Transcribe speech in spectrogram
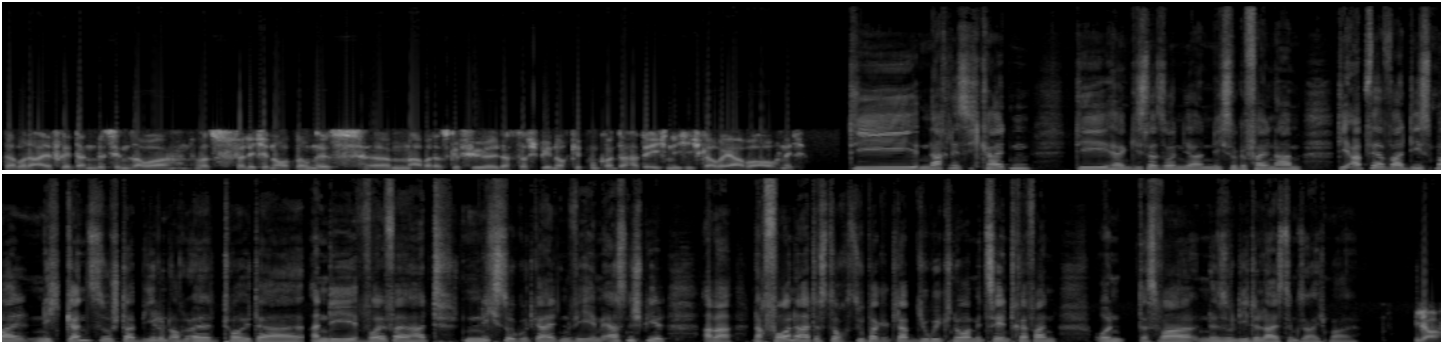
Da wurde Alfred dann ein bisschen sauer, was völlig in Ordnung ist. Ähm, aber das Gefühl, dass das Spiel noch kippen konnte, hatte ich nicht. Ich glaube, er aber auch nicht. Die Nachlässigkeiten, die Herrn Gislason ja nicht so gefallen haben. Die Abwehr war diesmal nicht ganz so stabil und auch äh, Torhüter Andi Wolfer hat nicht so gut gehalten wie im ersten Spiel. Aber nach vorne hat es doch super geklappt. Juri Knorr mit zehn Treffern und das war eine solide Leistung, sag ich mal. Ja,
